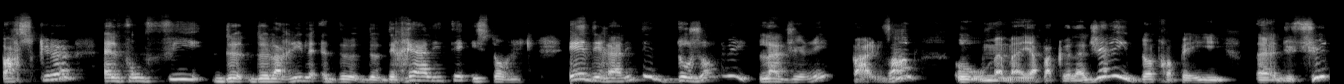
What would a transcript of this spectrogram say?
parce que elles font fi de, la de, de, des réalités historiques et des réalités d'aujourd'hui. L'Algérie, par exemple, ou même il n'y a pas que l'Algérie, d'autres pays euh, du Sud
